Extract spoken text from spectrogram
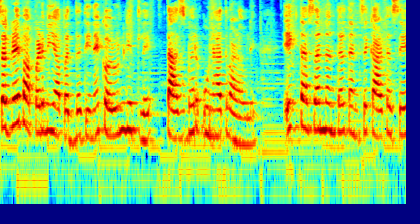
सगळे पापड मी या पद्धतीने करून घेतले. तासभर उन्हात वाळवले. एक तासानंतर त्यांचे काठ असे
